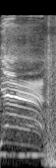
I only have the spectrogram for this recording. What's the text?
Yeah!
